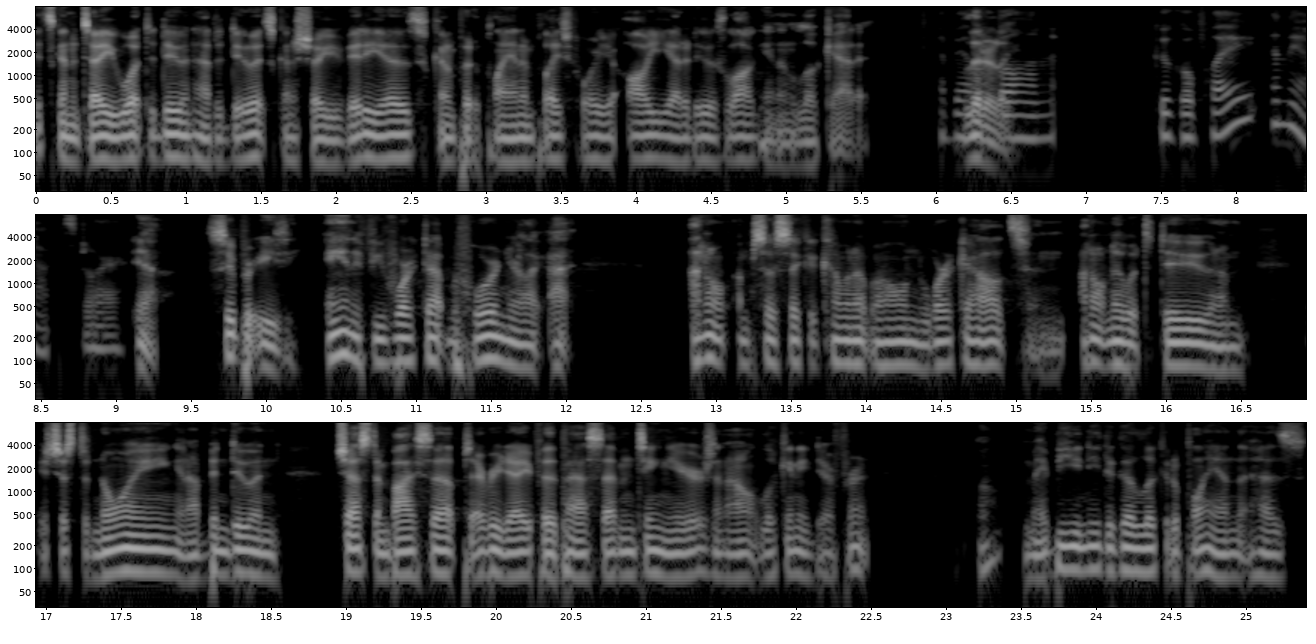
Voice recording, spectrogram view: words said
it's going to tell you what to do and how to do it. It's going to show you videos. It's going to put a plan in place for you. All you got to do is log in and look at it. available Literally. on Google Play and the App Store. Yeah, super easy. And if you've worked out before and you're like, I, I don't, I'm so sick of coming up my own workouts and I don't know what to do. And I'm, it's just annoying. And I've been doing chest and biceps every day for the past 17 years and I don't look any different. Well, maybe you need to go look at a plan that has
